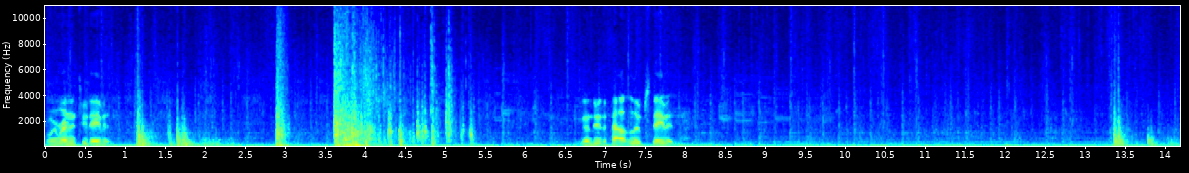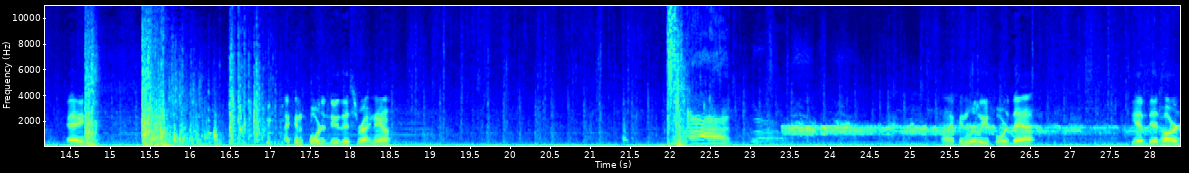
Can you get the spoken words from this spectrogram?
Where we running to, David? Gonna do the pallet loops, David? Okay. I can afford to do this right now. I can really afford that. You have dead hard?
